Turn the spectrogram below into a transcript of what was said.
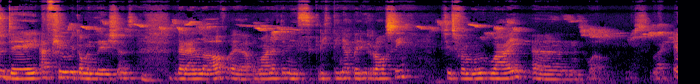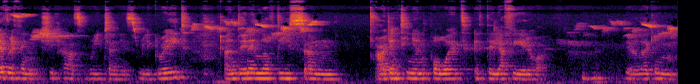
today a few recommendations that I love. Uh, one of them is Cristina Peri Rossi. She's from Uruguay and well, like everything she has written is really great. And then I love this um, Argentinian poet Estela Figueroa. Mm-hmm. They're like in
